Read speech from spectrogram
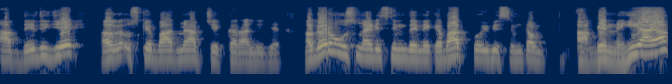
आप दे दीजिए, अगर उसके बाद में आप चेक करा लीजिए। अगर उस मेडिसिन देने के बाद कोई भी सिम्टम आगे नहीं आया,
